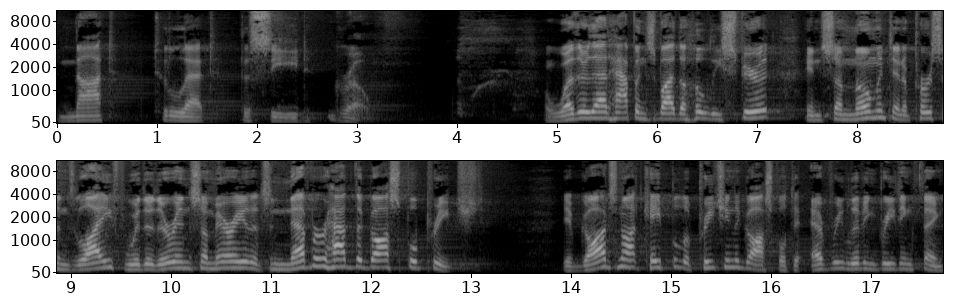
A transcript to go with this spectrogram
not to let the seed grow. Whether that happens by the Holy Spirit in some moment in a person's life, whether they're in some area that's never had the gospel preached, if God's not capable of preaching the gospel to every living, breathing thing,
